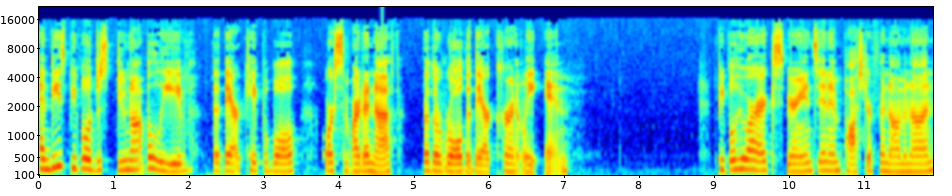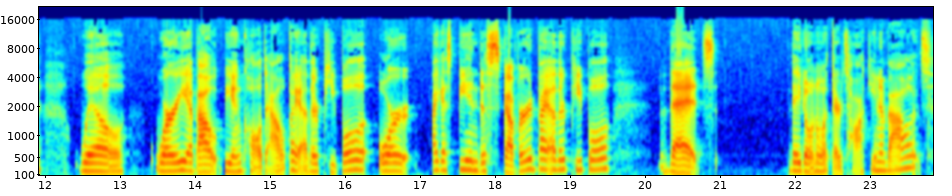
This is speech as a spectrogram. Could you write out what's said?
and these people just do not believe that they are capable or smart enough for the role that they are currently in. People who are experiencing imposter phenomenon will worry about being called out by other people or I guess being discovered by other people that they don't know what they're talking about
